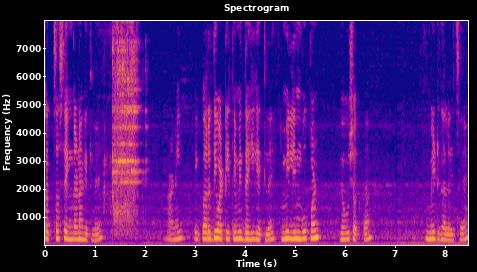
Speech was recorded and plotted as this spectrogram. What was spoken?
कच्चा शेंगदाणा घेतला आहे आणि एक अर्धी वाटी इथे मी दही घेतलं आहे तुम्ही लिंबू पण घेऊ शकता. मीठ घालायचं आहे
